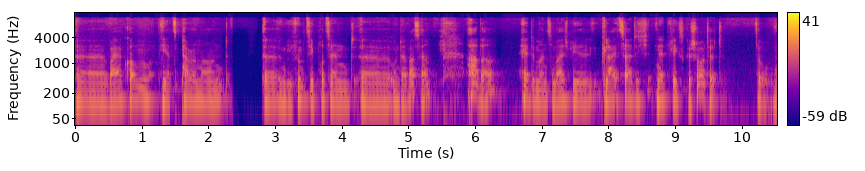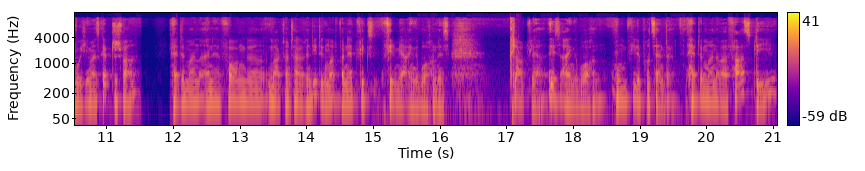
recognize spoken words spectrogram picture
äh, Viacom jetzt Paramount äh, irgendwie 50 Prozent äh, unter Wasser, aber hätte man zum Beispiel gleichzeitig Netflix geschortet, so wo ich immer skeptisch war, hätte man eine hervorragende marktneutrale Rendite gemacht, weil Netflix viel mehr eingebrochen ist. Cloudflare ist eingebrochen um viele Prozente. Hätte man aber Fastly,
